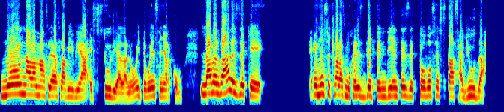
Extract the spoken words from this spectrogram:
no nada más leas la Biblia, estudiala, ¿no? Y te voy a enseñar cómo. La verdad es de que hemos hecho a las mujeres dependientes de todas estas ayudas,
